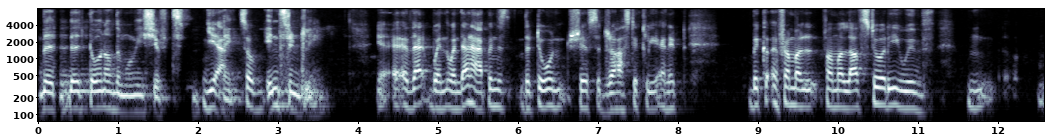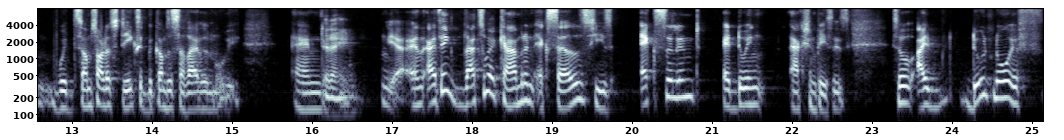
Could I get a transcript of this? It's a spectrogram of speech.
The the tone of the movie shifts. Yeah, Like, so- instantly. yeah that when when that happens the tone shifts drastically and it from a from a love story with mm, with some sort of stakes it becomes a survival movie. And Right. yeah and i think that's where cameron excels. He's excellent at doing action pieces. So i don't know if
